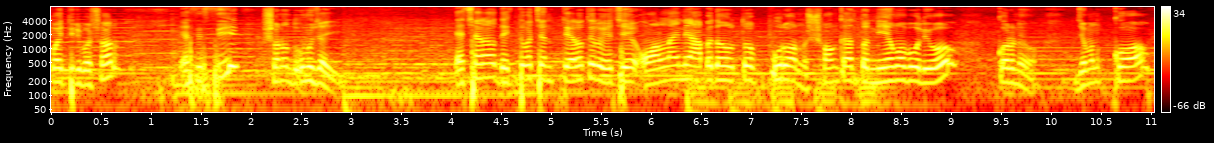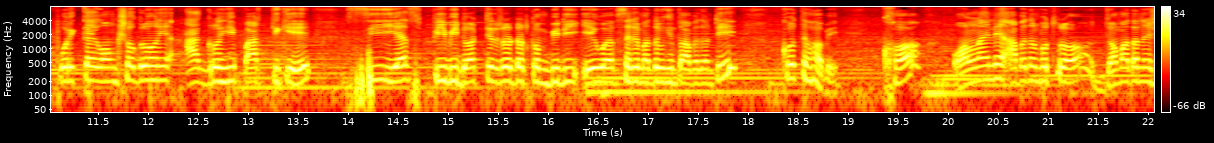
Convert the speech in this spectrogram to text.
পঁয়ত্রিশ বছর এসএসসি সনদ অনুযায়ী। এছাড়াও দেখতে পাচ্ছেন তেরোতে রয়েছে অনলাইনে আবেদন পূরণ সংক্রান্ত নিয়মাবলীও করণীয়। যেমন ক, পরীক্ষায় অংশগ্রহণী আগ্রহী প্রার্থীকে CSPB dot Teletalk dot com BD এই ওয়েবসাইটের মাধ্যমে কিন্তু আবেদনটি করতে হবে। খ, অনলাইনে আবেদনপত্র জমাদানের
